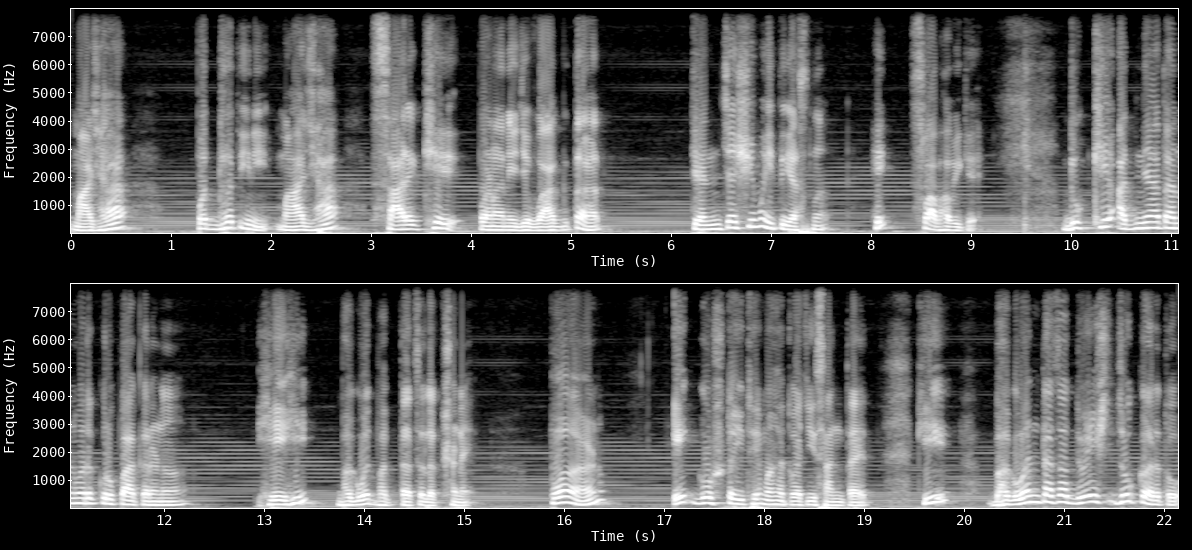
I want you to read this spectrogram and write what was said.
माझ्या पद्धतीने माझ्या सारखेपणाने जे वागतात त्यांच्याशी मैत्री असणं हे स्वाभाविक आहे. दुःखी अज्ञातांवर कृपा करणं हेही भगवत भक्ताचं लक्षण आहे. पण एक गोष्ट इथे महत्त्वाची सांगतायत की भगवंताचा द्वेष जो करतो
